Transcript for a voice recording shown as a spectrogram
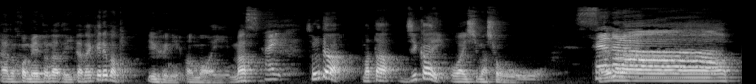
あのコメントなどいただければというふうに思います。はい。それではまた次回お会いしましょう。さよなら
